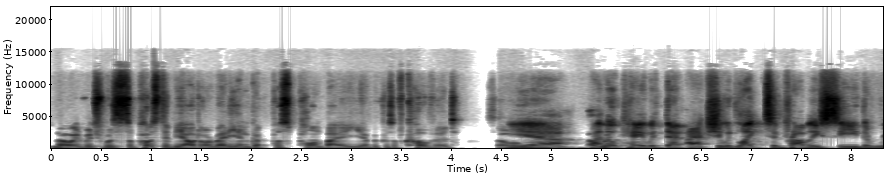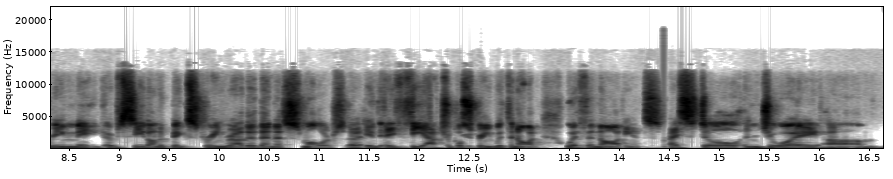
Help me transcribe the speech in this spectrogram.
no, which was supposed to be out already and got postponed by a year because of COVID. So yeah, I'm okay with that. I actually would like to probably see the remake, uh, see it on a big screen rather than a smaller, uh, a, a, theatrical screen with an odd with an audience. I still enjoy, um,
